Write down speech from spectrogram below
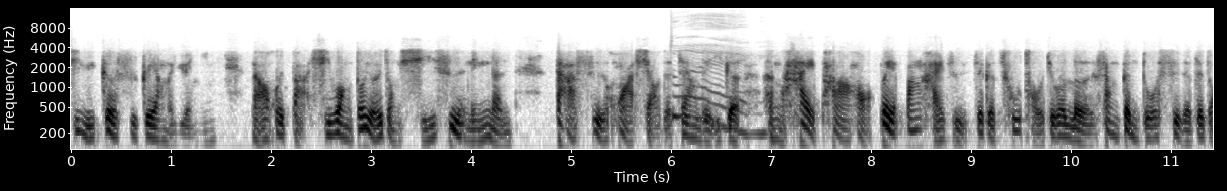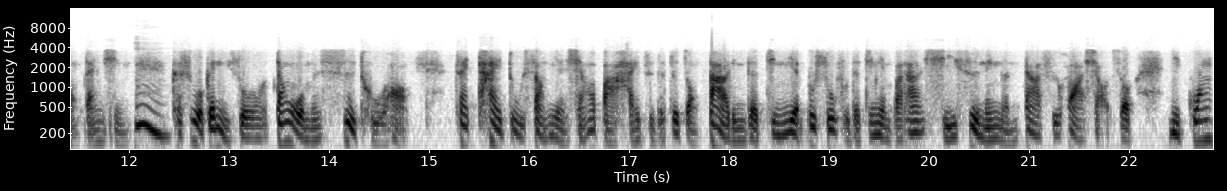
基于各式各样的原因，然后会把希望都有一种息事宁人。大事化小的这样的一个很害怕哈，会帮孩子这个出头就会惹上更多事的这种担心。嗯，可是我跟你说，当我们试图哈在态度上面想要把孩子的这种霸凌的经验、不舒服的经验，把它息事宁人、大事化小的时候，你光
